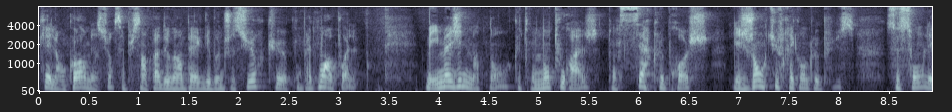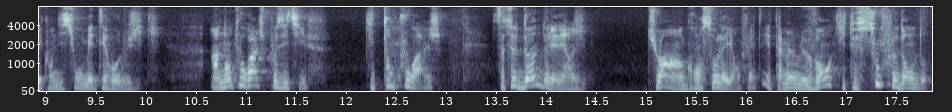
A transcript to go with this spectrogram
Ok, là encore, bien sûr, c'est plus sympa de grimper avec des bonnes chaussures que complètement à poil. Mais imagine maintenant que ton entourage, ton cercle proche, les gens que tu fréquentes le plus, ce sont les conditions météorologiques un entourage positif qui t'encourage, ça te donne de l'énergie. Tu as un grand soleil en fait, et tu as même le vent qui te souffle dans le dos,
